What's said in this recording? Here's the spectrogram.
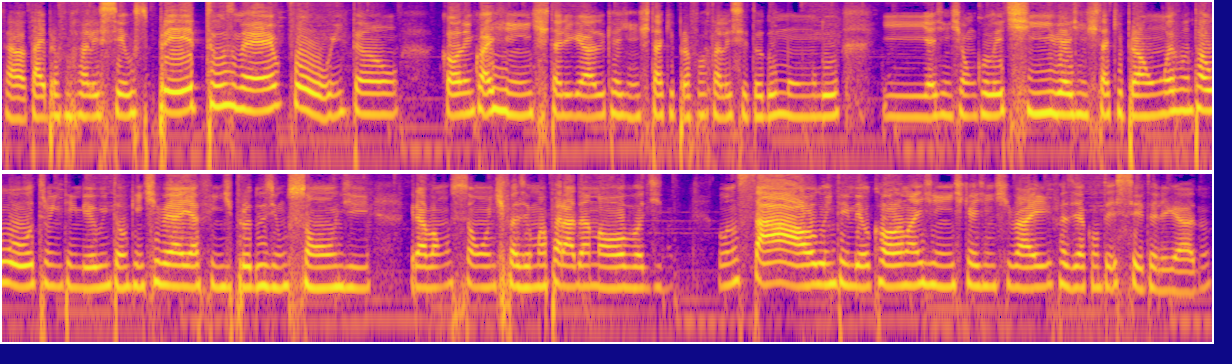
Tá, tá aí pra fortalecer os pretos, né? Pô, então colhem com a gente, tá ligado? Que a gente tá aqui pra fortalecer todo mundo. E a gente é um coletivo, e a gente tá aqui pra um levantar o outro, entendeu? Então quem tiver aí a fim de produzir um som, de gravar um som, de fazer uma parada nova, de lançar algo, entendeu? Cola na gente que a gente vai fazer acontecer, tá ligado?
